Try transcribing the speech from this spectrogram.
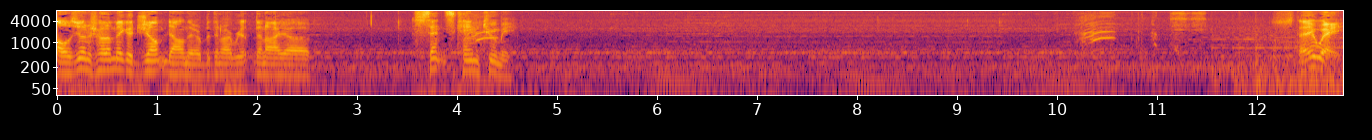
I was gonna try to make a jump down there, but then I then I uh, sense came to me. Stay away.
